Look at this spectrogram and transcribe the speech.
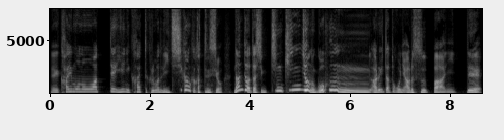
えー買い物終わって家に帰ってくるまでで1時間かかってるんですよ。なんで私、近所の5分歩いたとこにあるスーパーに行って、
